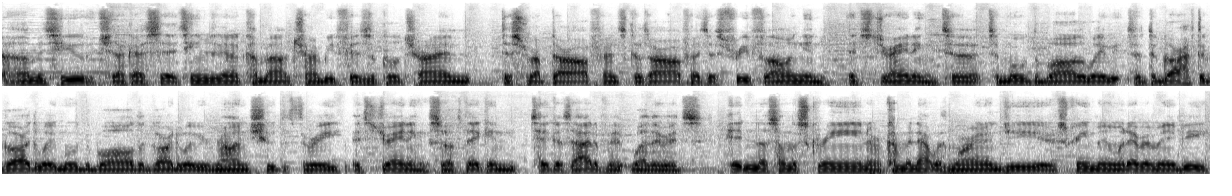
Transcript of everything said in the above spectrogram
Um, it's huge. Like I said, teams are going to come out and try and be physical, try and disrupt our offense because our offense is free flowing and it's draining to, to move the ball the way we to, to guard, have to guard the way we move the ball, to guard the way we run, shoot the three. It's draining. So if they can take us out of it, whether it's hitting us on the screen or coming out with more energy or screaming, whatever it may be,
